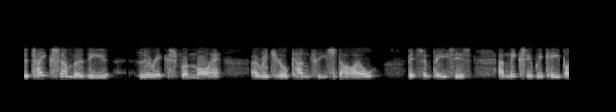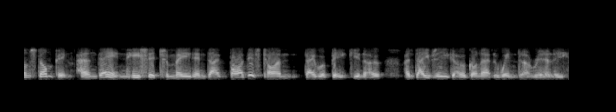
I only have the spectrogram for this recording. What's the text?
to take some of the lyrics from my original country style bits and pieces and mix it with Keep On Stomping. And then he said to me, then Dave, by this time they were big, you know, and Dave's ego had gone out the window, really.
